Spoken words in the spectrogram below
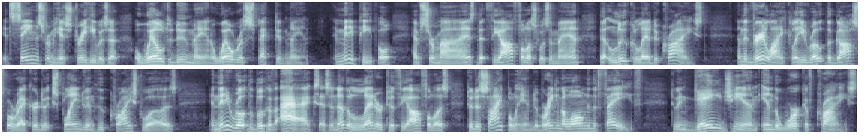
it seems from history he was a, a well to do man, a well respected man. And many people have surmised that Theophilus was a man that Luke led to Christ, and that very likely he wrote the gospel record to explain to him who Christ was, and then he wrote the book of Acts as another letter to Theophilus to disciple him, to bring him along in the faith, to engage him in the work of Christ.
